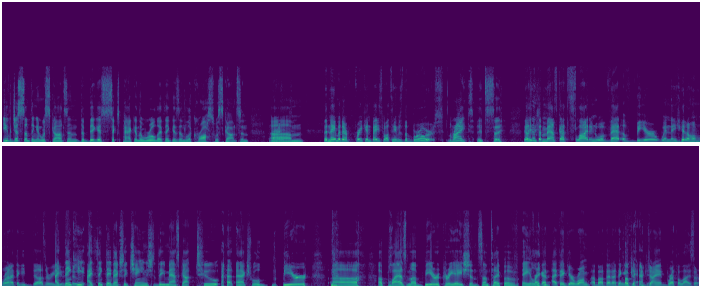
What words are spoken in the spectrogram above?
even just something in Wisconsin, the biggest six pack in the world, I think, is in La Crosse, Wisconsin. Right. Um, The name of their freaking baseball team is the Brewers. right. It's uh, Doesn't they- the mascot slide into a vat of beer when they hit a home run? I think he does, or he I think to. he. I think they've actually changed the mascot to an actual beer, uh, a plasma beer creation, some type of alien. Frank, I, I think you're wrong about that. I think he's Okay, just a okay. giant breathalyzer.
